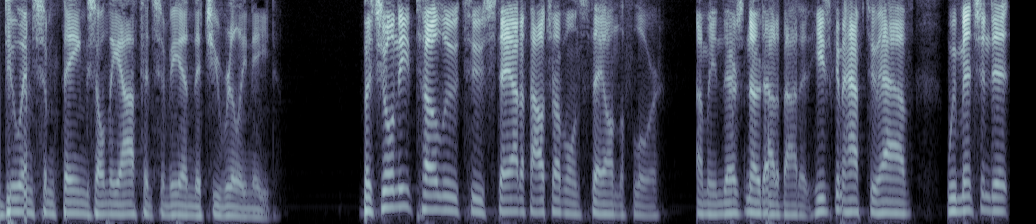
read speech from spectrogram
doing some things on the offensive end that you really need. But you'll need Tolu to stay out of foul trouble and stay on the floor. I mean, there's no doubt about it. He's going to have to have. We mentioned it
